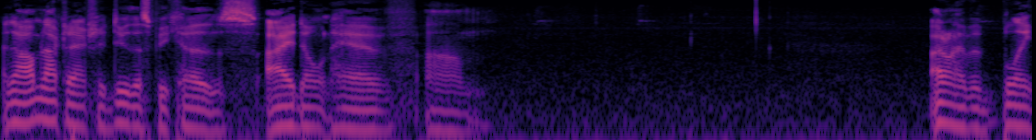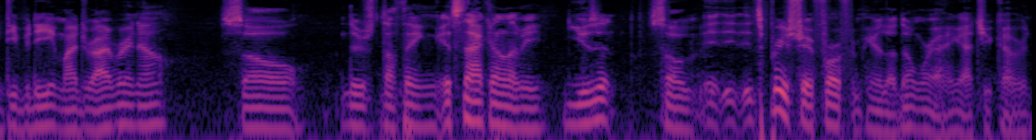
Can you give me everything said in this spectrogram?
And now I'm not going to actually do this because I don't have um, I don't have a blank DVD in my drive right now, so there's nothing. It's not going to let me use it so it, it's pretty straightforward from here, though. Don't worry, I got you covered.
